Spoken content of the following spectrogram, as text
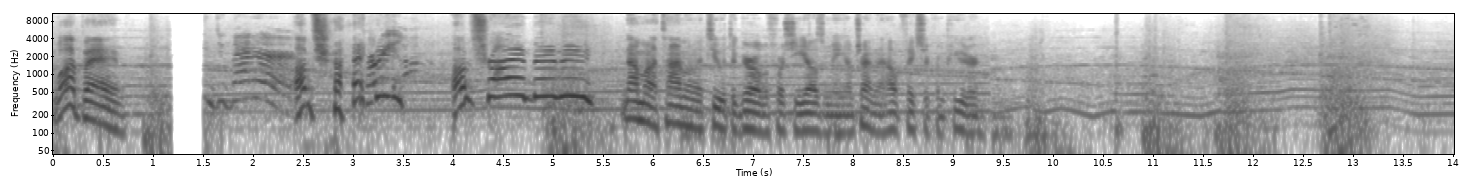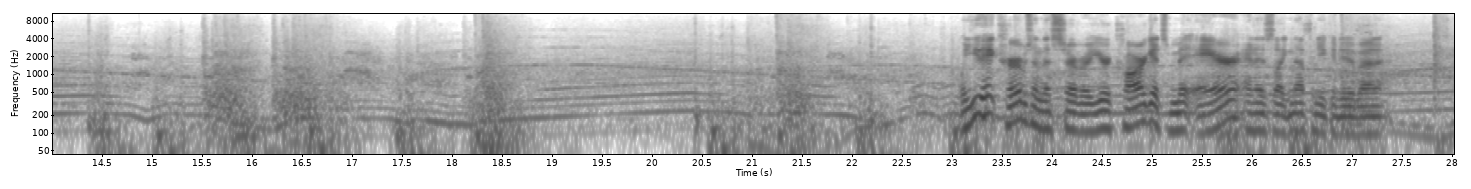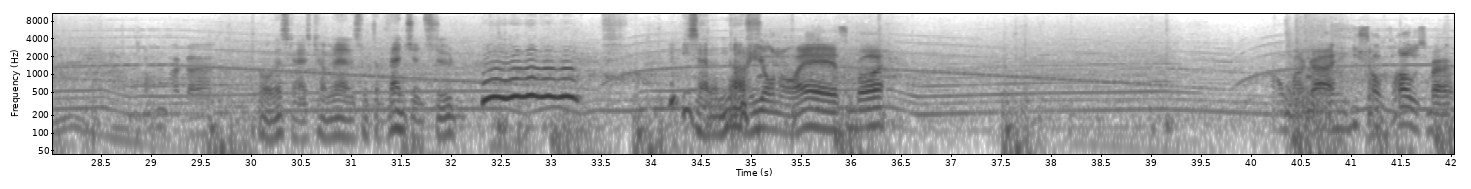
What, babe? do better. I'm trying. Hurry up. I'm trying, baby. Now I'm on a time limit too with the girl before she yells at me. I'm trying to help fix her computer. You hit curbs in this server, your car gets mid-air and there's like nothing you can do about it. Oh my god. Oh, this guy's coming at us with a vengeance, dude. He's had enough. he on no ass, boy. Oh my god, he's so close, bro.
